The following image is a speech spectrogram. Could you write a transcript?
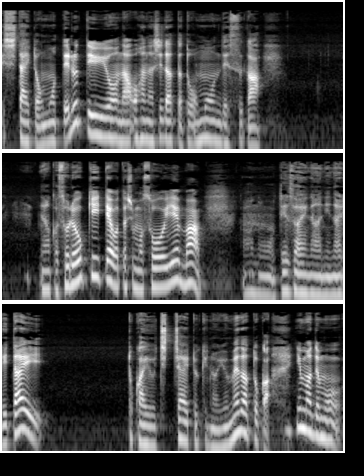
したいと思ってるっていうようなお話だったと思うんですが、なんかそれを聞いて私もそういえば、あの、デザイナーになりたいとかいうちっちゃい時の夢だとか、今でも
